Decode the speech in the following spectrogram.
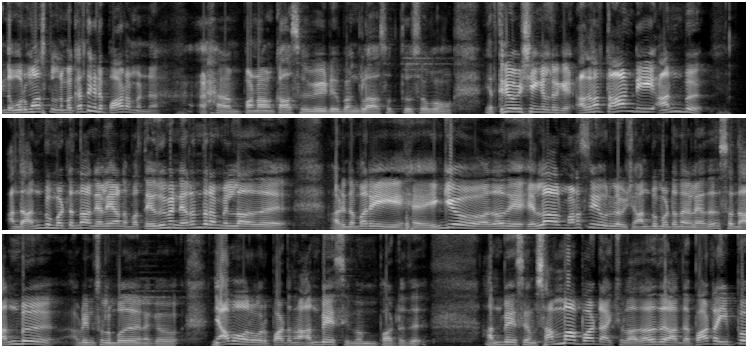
இந்த ஒரு மாதத்தில் நம்ம கற்றுக்கிட்ட பாடம் என்ன? பணம் காசு வீடு பங்களா சொத்து சுகம் எத்தனையோ விஷயங்கள் இருக்குது அதெல்லாம் தாண்டி அன்பு. அந்த அன்பு மட்டும்தான் நிலையான மற்ற எதுவுமே நிரந்தரம் இல்லாத அப்படின்ற மாதிரி எங்கேயோ அதாவது எல்லார் மனசுலையும் ஒரு விஷயம் அன்பு மட்டும்தான் நிலையாது ஸோ அந்த அன்பு அப்படின்னு சொல்லும்போது எனக்கு ஞாபகம் வர ஒரு பாட்டு தான் அன்பே சிவம் பாட்டுது. அன்பேசம் அன்பே சிவம் செம்ம பாட்டு ஆக்சுவலாக அதாவது அந்த பாட்டை இப்போ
